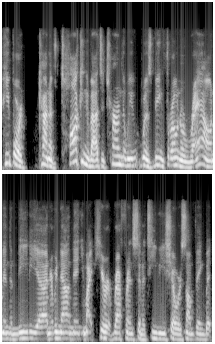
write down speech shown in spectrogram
people are kind of talking about it's a term that we was being thrown around in the media and every now and then you might hear it referenced in a tv show or something but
